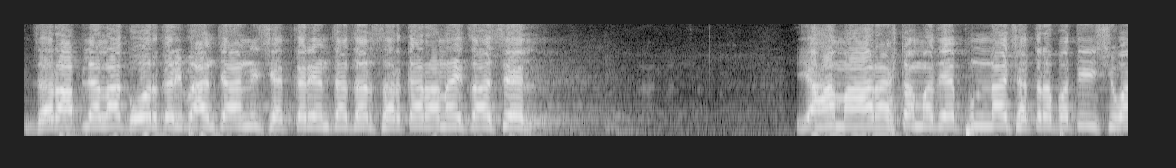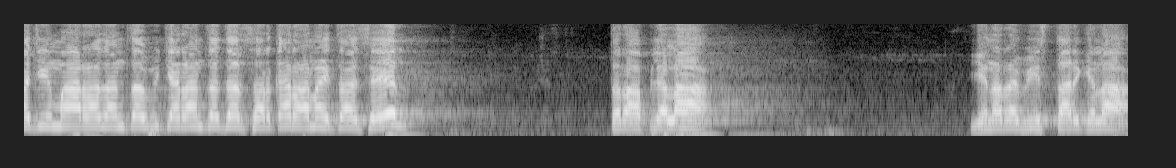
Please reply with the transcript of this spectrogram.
जर आपल्याला गोरगरिबांच्या आणि शेतकऱ्यांचा जर सरकार आणायचं असेल या महाराष्ट्रामध्ये पुन्हा छत्रपती शिवाजी महाराजांचं विचारांचं जर सरकार आणायचं असेल तर आपल्याला येणाऱ्या वीस तारखेला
